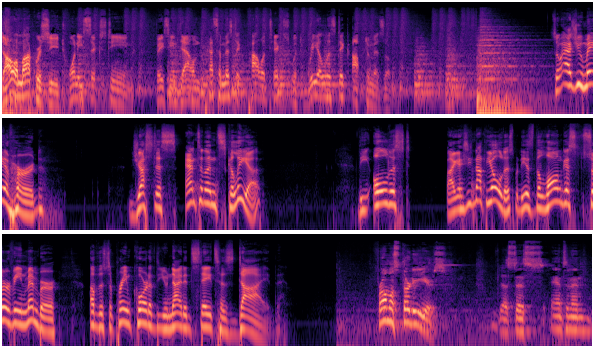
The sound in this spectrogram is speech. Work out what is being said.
Dollemocracy 2016, facing down pessimistic politics with realistic optimism. So, as you may have heard, Justice Antonin Scalia, the oldest, I guess he's not the oldest, but he is the longest serving member of the Supreme Court of the United States has died. For almost 30 years, Justice Antonin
